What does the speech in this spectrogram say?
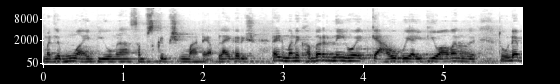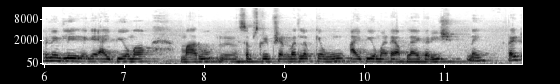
મતલબ હું આઈપીઓના સબસ્ક્રિપ્શન માટે અપ્લાય કરીશ. રાઈટ મને ખબર જ નહીં હોય કે આવું કોઈ આઈપીઓ આવવાનું છે. તો ડેફિનેટલી છે કે આઈપીઓમાં મારું સબસ્ક્રિપ્શન મતલબ કે હું આઈપીઓ માટે અપ્લાય કરીશ નહીં રાઈટ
